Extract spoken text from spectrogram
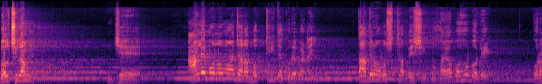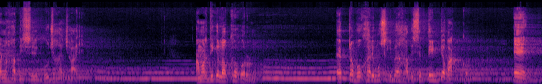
বলছিলাম যে আলেমলমা যারা বক্তৃতা করে বেড়াই তাদের অবস্থা বেশি ভয়াবহ বলে কোরআন হাদিসে বোঝা যায়। আমার দিকে লক্ষ্য করুন। একটা বোখারি মুসলিমের হাদিসের তিনটা বাক্য। এক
